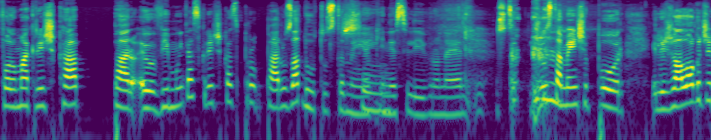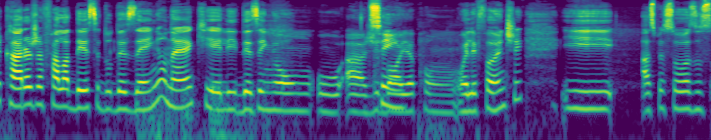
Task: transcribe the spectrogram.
foi uma crítica para eu vi muitas críticas pro- para os adultos também aqui Sim. nesse livro, né? Justamente por ele já logo de cara já fala desse do desenho, né? Que ele desenhou um- o, a jiboia com o elefante e as pessoas os-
